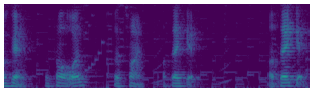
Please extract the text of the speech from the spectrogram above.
Okay, that's all it was. That's fine. I'll take it. I'll take it.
